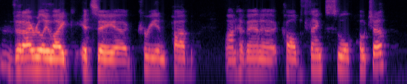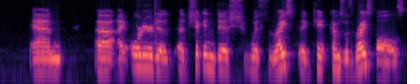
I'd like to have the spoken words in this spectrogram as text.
that I really like it's a, uh Korean pub on Havana called Thanksul Pocha, and uh, I ordered a, a chicken dish with rice. It comes with rice balls,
